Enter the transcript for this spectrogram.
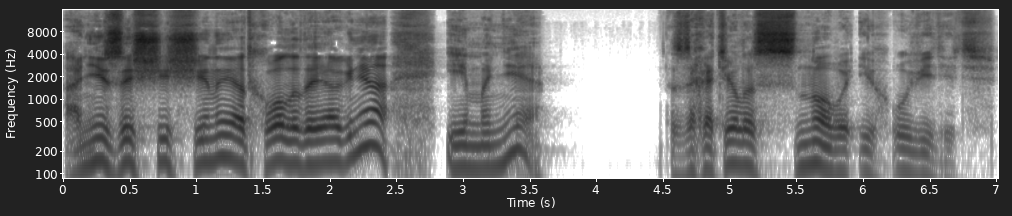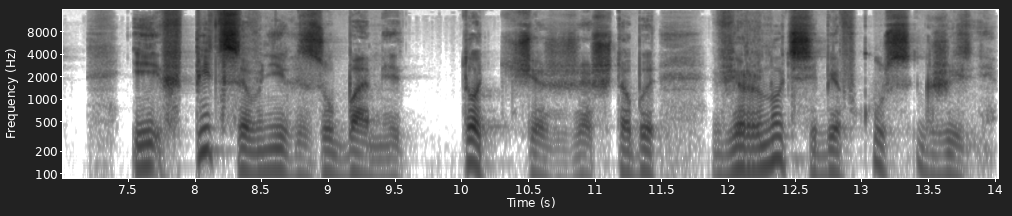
Они защищены от холода и огня, и мне захотелось снова их увидеть и впиться в них зубами тотчас же, чтобы вернуть себе вкус к жизни.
